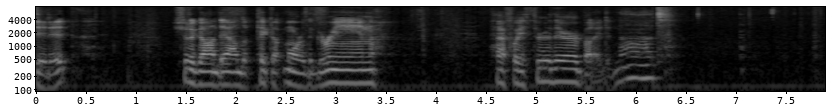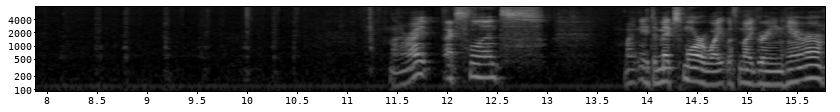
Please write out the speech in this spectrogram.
did it. Should have gone down to pick up more of the green halfway through there, but I did not. All right, excellent. Might need to mix more white with my green here.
